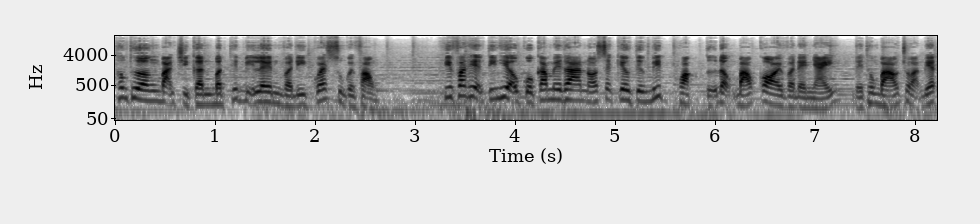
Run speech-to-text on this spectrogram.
Thông thường bạn chỉ cần bật thiết bị lên và đi quét xung quanh phòng. Khi phát hiện tín hiệu của camera, nó sẽ kêu tiếng bíp hoặc tự động báo còi và đèn nháy để thông báo cho bạn biết.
